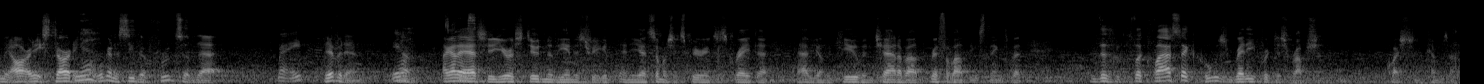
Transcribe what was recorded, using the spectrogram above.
mean, already starting. Yeah. We're going to see the fruits of that Right? dividend. Yeah. I got to ask you, you're a student of the industry and you have so much experience. It's great to, have you on the cube and chat about, riff about these things. But the, the classic, who's ready for disruption question comes up.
